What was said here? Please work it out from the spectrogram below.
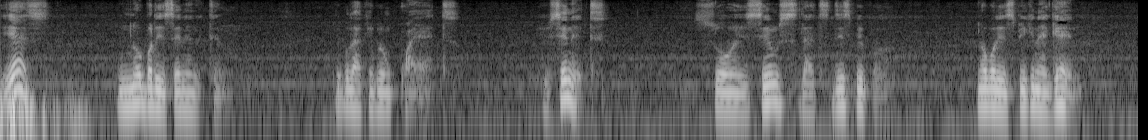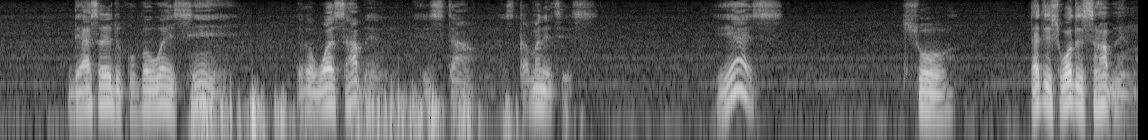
Yes, nobody is saying anything. People are keeping quiet. You've seen it. So it seems that these people, nobody is speaking again. They actually the Kuba where is he? Look at what's happening in his town, his communities. Yes. So that is what is happening.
